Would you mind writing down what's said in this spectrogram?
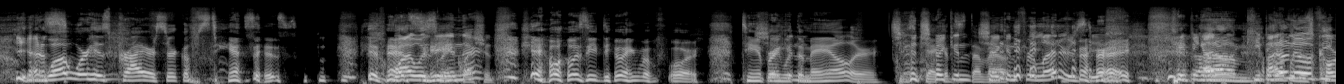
Yes. What were his prior circumstances? in that Why was he scene? Great in there? question. Yeah, what was he doing before? Tampering with the mail or just checking stuff checking out? for letters, dude. All right. Keeping I up, don't, keeping I up don't know with if his he can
